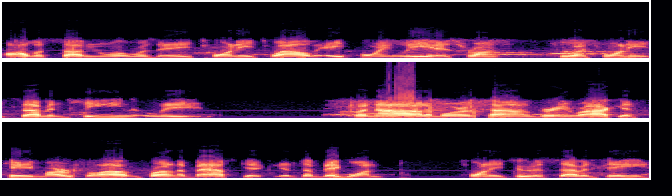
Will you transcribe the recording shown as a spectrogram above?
All of a sudden, what was a 2012 eight-point lead has shrunk to a 2017 lead. But now the Morristown Green Rockets, Cade Marshall out in front of the basket, gets a big one, 22 to 17.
